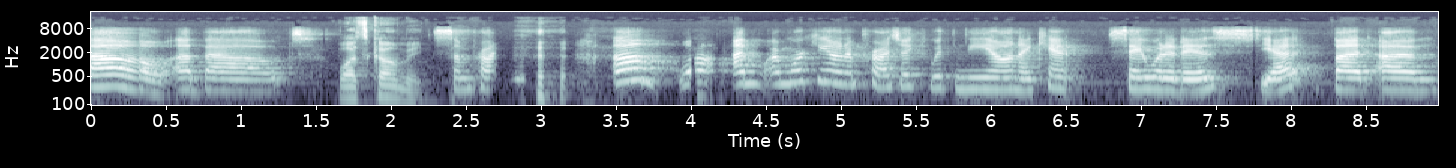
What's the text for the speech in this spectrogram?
oh, about What's coming? some project. um, well, I'm I'm working on a project with Neon. I can't say what it is yet, but um,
